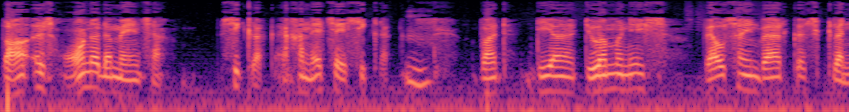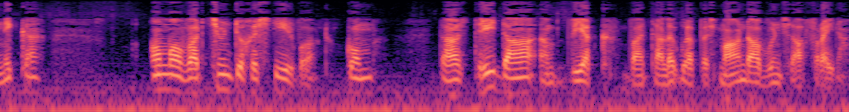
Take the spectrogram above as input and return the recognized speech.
Daar is honderde mense sieklik. Ek gaan net sê sieklik. mm. wat die dominees, welsynwerkers, klinieke almal wat soontoe gestuur word. Kom, daar's 3 dae 'n week wat hulle oop is, Maandag, Woensdag, Vrydag.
